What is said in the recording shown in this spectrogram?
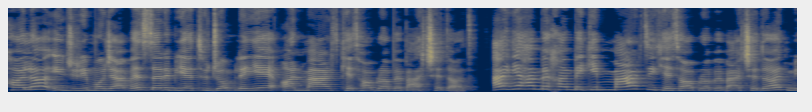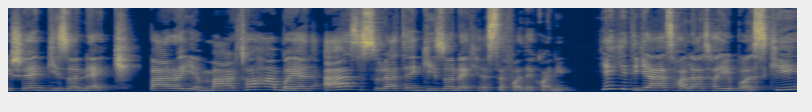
حالا اینجوری مجوز داره بیاد تو جمله آن مرد کتاب را به بچه داد. اگه هم بخوایم بگیم مردی کتاب را به بچه داد میشه گیزونک. برای مردها هم باید از صورت گیزونک استفاده کنیم. یکی دیگه از حالتهای باسکی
